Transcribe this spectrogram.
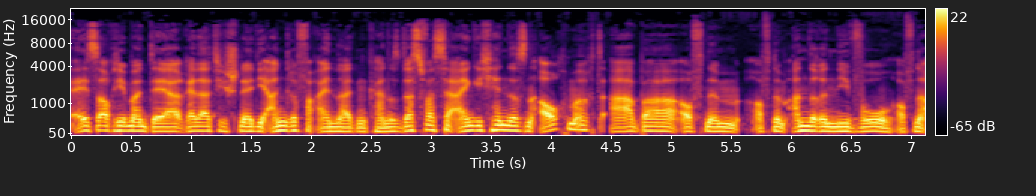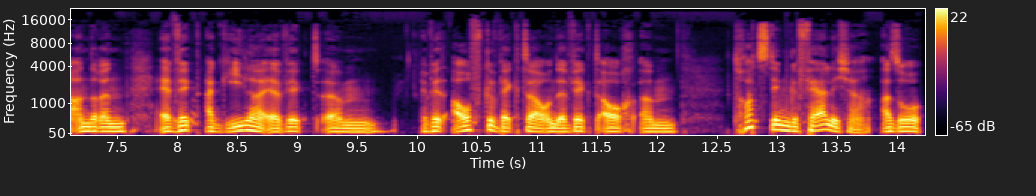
er ist auch jemand, der relativ schnell die Angriffe einleiten kann. Also das, was er eigentlich Henderson auch macht, aber auf einem auf einem anderen Niveau, auf einer anderen. Er wirkt agiler, er wirkt ähm, er wird aufgeweckter und er wirkt auch ähm, trotzdem gefährlicher. Also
